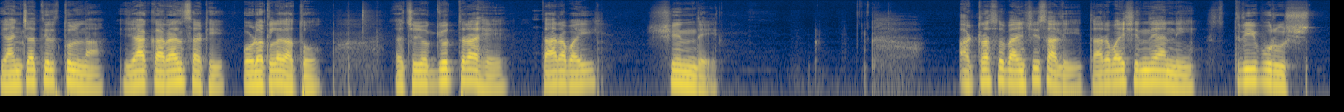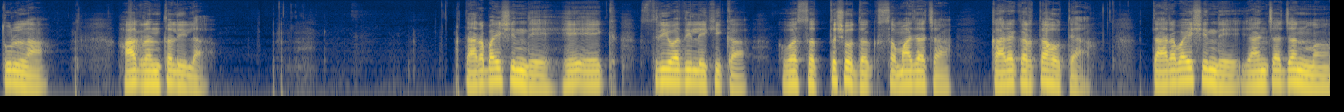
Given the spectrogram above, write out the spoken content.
यांच्यातील तुलना या कार्यांसाठी ओळखला जातो. याचे योग्य उत्तर आहे ताराबाई शिंदे. अठराशे ब्याऐंशी साली ताराबाई शिंदे यांनी स्त्री पुरुष तुलना हा ग्रंथ लिहिला. ताराबाई शिंदे हे एक स्त्रीवादी लेखिका व सत्यशोधक समाजाच्या कार्यकर्ता होत्या. ताराबाई शिंदे यांचा जन्म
